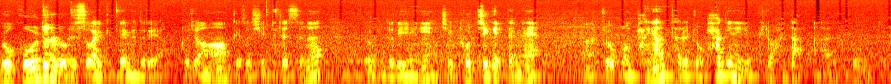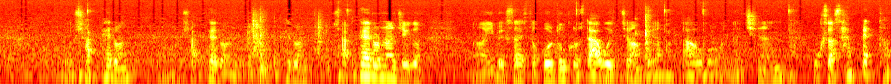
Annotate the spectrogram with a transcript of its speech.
요 골든을 노릴 수가 있기 때문에 그래요. 그죠? 그래서 시트레스는 여러분들이 지금 도치기 때문에 어, 조금 방향타를 좀 확인이 좀 필요하다. 아, 샤페론, 어, 샤페론, 샤페론, 샤페론은 지금 어, 240도 골든 크로스 나오고 있죠. 그죠? 나오고 치는 옥상 3패턴.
